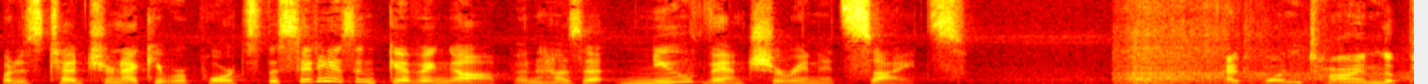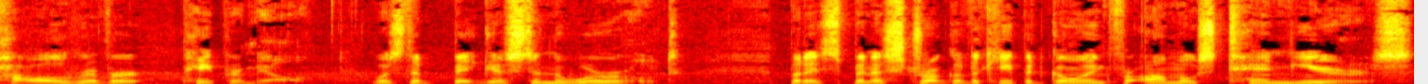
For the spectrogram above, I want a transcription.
But as Ted Chernecki reports, the city isn't giving up and has a new venture in its sights. At one time, the Powell River paper mill was the biggest in the world, but it's been a struggle to keep it going for almost 10 years,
